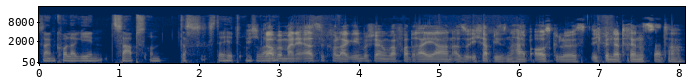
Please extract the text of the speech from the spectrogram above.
seinen Kollagen-Subs und das ist der Hit. Und Ich so glaube, meine erste Kollagenbestellung war vor drei Jahren. Also ich habe diesen Hype ausgelöst. Ich bin der Trendsetter.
